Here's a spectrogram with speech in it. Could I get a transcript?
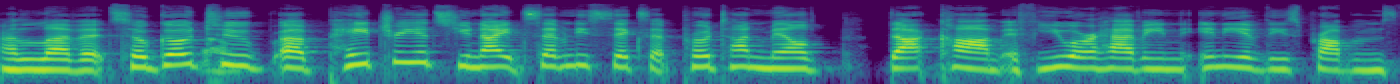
I love it. So go to uh, Patriots Unite 76 at protonmail.com if you are having any of these problems.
